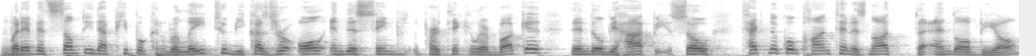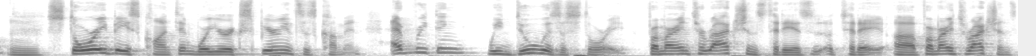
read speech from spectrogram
But if it's something that people can relate to because they're all in this same particular bucket, then they'll be happy. So technical content is not the end all be all. Story based content where your experiences come in. Everything we do is a story. From our interactions today is uh, today uh, from our interactions,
